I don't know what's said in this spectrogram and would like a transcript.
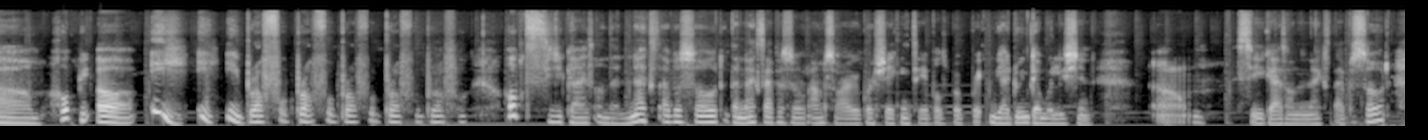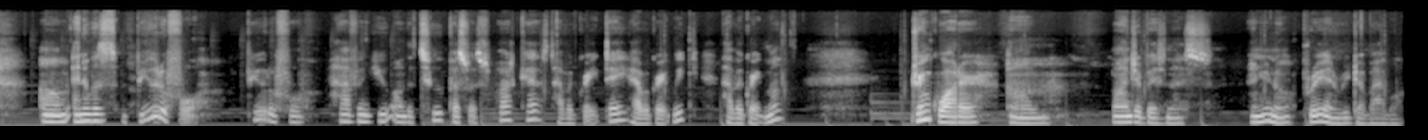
Um, hope you uh e e e broful, broful, broful, broful, broful. Hope to see you guys on the next episode. The next episode, I'm sorry, we're shaking tables, but we are doing demolition. Um, see you guys on the next episode. Um, and it was beautiful, beautiful having you on the Two Pesewas podcast. Have a great day, have a great week, have a great month. Drink water, um, mind your business, and you know, pray and read your Bible.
